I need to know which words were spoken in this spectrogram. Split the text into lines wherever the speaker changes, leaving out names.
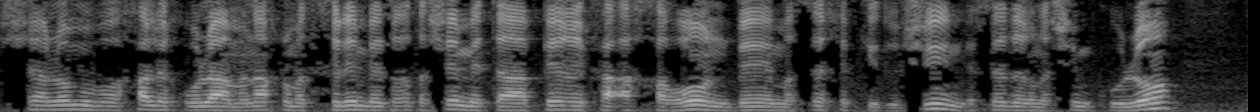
שלום וברכה לכולם, אנחנו מתחילים בעזרת השם את הפרק האחרון במסכת קידושין, בסדר נשים כולו,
